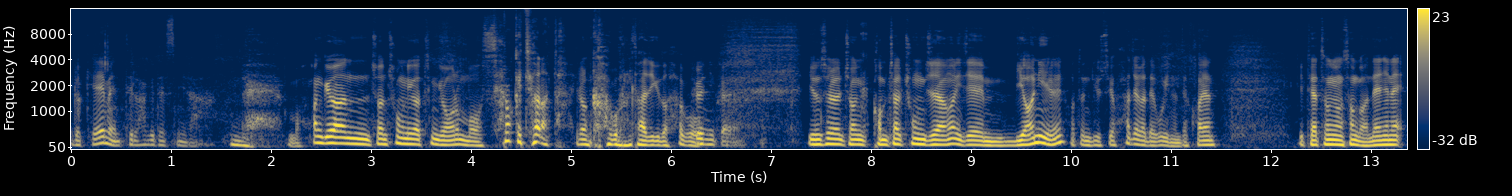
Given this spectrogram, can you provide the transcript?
이렇게 멘트를 하기도 했습니다. 네. 뭐 황교안 전 총리 같은 경우는 뭐 새롭게 태어났다. 이런 각오를 다지기도 하고. 그러니까요. 윤석열 전 검찰총장은 이제 면일 어떤 뉴스에 화제가 되고 있는데 과연 이 대통령 선거 내년에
